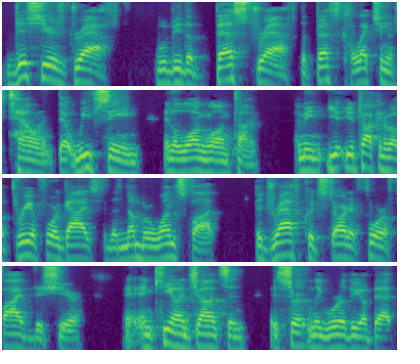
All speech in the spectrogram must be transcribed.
this year's draft will be the best draft, the best collection of talent that we've seen in a long, long time. I mean, you're talking about three or four guys for the number one spot. The draft could start at four or five this year, and Keon Johnson is certainly worthy of that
